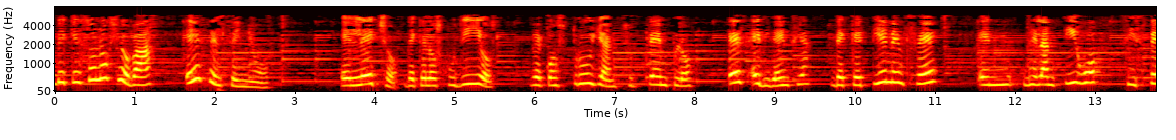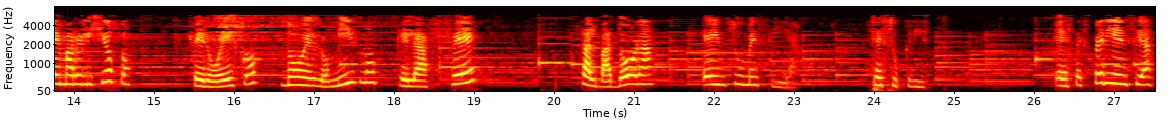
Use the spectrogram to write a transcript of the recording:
de que solo Jehová es el Señor. El hecho de que los judíos reconstruyan su templo es evidencia de que tienen fe en el antiguo sistema religioso. pero eso no es lo mismo que la fe salvadora en su Mesías, Jesucristo. Esta experiencia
